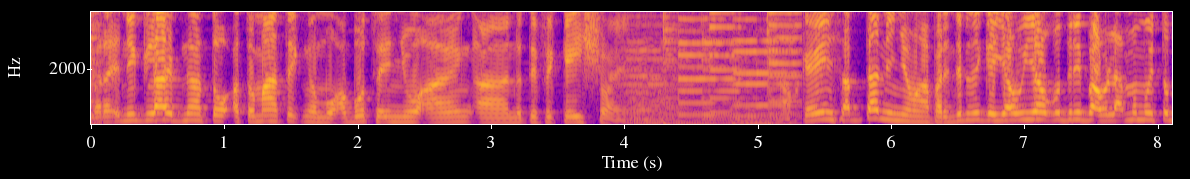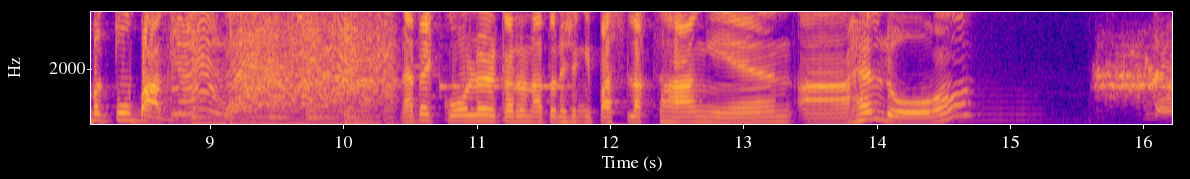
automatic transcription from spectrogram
Para inig live na to automatic nga mo abot sa inyo ang ah, notification. Okay, sabtan ninyo mga printe. Kasi gayaw-yaw ko diri ba wala man mo itubag-tubag. Natay caller karon ato na siyang ipaslak sa hangin. Ah, hello. Hello.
